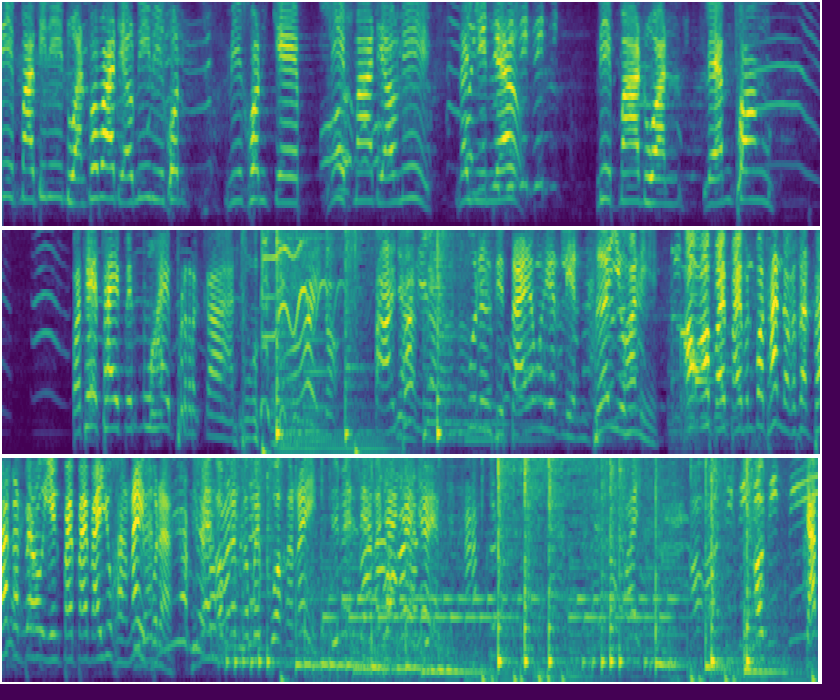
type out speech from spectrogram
รีบมาที่นี่ด่วนเพราะว่าเดี๋ยวนี้มีคน มีคนเจ็บ รีบมาเดี๋ยวนี้ ได้ยินแล้ว รีบมาด่วน แหลมทอง ประเทศไทยเป็นผู้ให้ประกาศโอ้ยเนาะตายอยาเพิ่กนอีกแล้แล้ววเนอะผู้หนึ่งสิตายเอาเฮ็ดเหรียญเสืออยู่ฮะนี่ เอาเอาไปไปมันพ่ท่านดอกกษัตริย์พากันไปเอาเองไปไปไปอยู่ข้างในพุ่นอะเอากันเขาไปปัวข้างในที่แม่นแล้วใช่ใช่ใช่หามขึ้นไปเอาเอาเอาจับ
